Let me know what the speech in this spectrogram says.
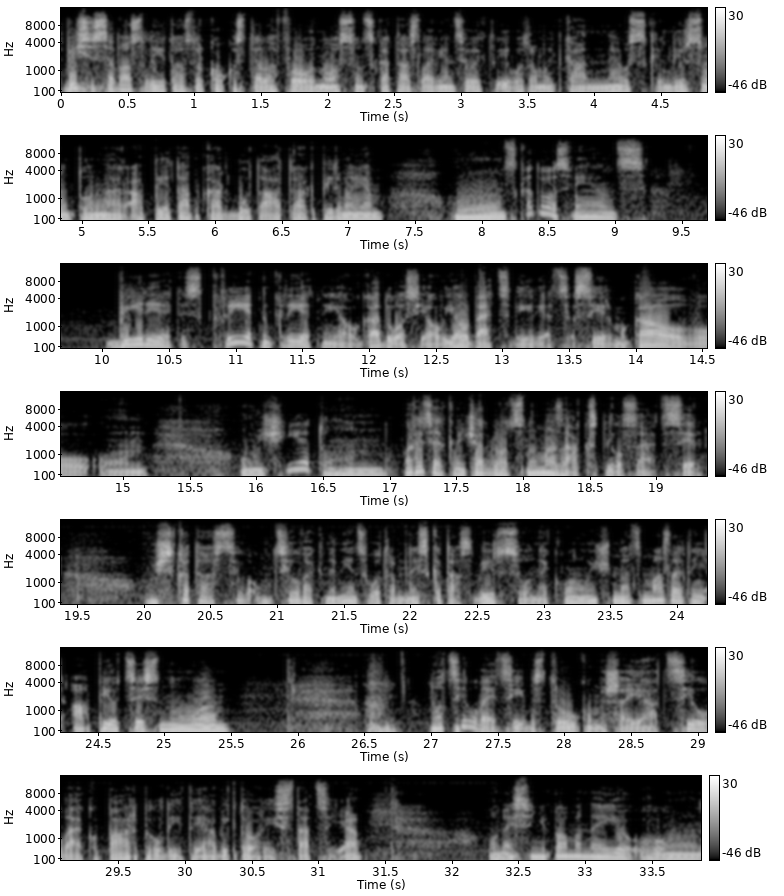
visi savās lietās tur kaut kas telefonos un skatās, lai viens otram it kā neuzskrien virsū un tomēr apiet apkārt, būt ātrāk pirmajam. Un skatos viens vīrietis, krietni, krietni jau gados, jau, jau vecs vīrietis ar sirmu galvu, un, un viņš iet, un var redzēt, ka viņš atbrauc no mazākas pilsētas. Ir. Viņš skatās, un cilvēki neviens otram neskatās virsū neko. Viņš tāds mazliet apjucis no, no cilvēcības trūkuma šajā cilvēku pārpildītajā Viktorijas stacijā. Un es viņu pamanīju un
